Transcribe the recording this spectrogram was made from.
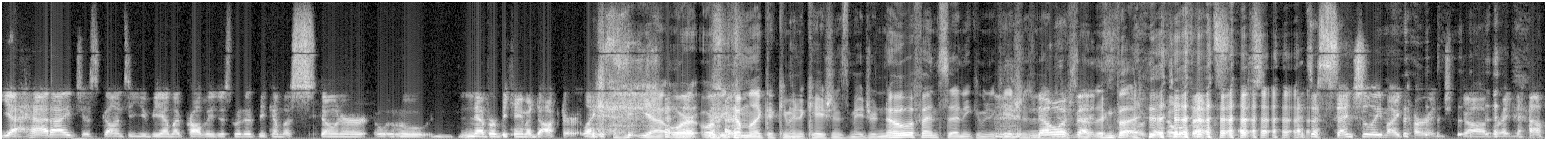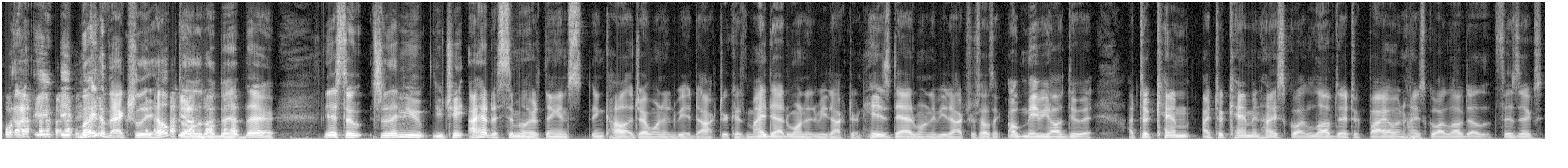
Yeah, had I just gone to UVM, I probably just would have become a stoner who never became a doctor. Like, yeah, or or become like a communications major. No offense to any communications. No offense, but no offense. That's, that's, essentially my current job right now. uh, it, it, might have actually helped yeah. a little bit there. Yeah, so so then you you cha- I had a similar thing in in college. I wanted to be a doctor because my dad wanted to be a doctor and his dad wanted to be a doctor. So I was like, oh, maybe I'll do it. I took chem. I took chem in high school. I loved it. I took bio in high school. I loved physics.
